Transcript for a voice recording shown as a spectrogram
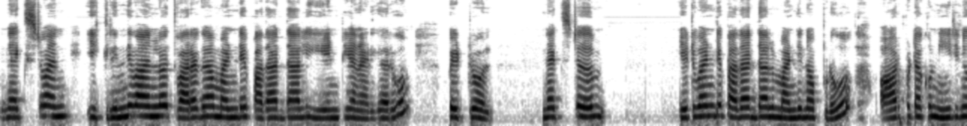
నెక్స్ట్ వన్ ఈ క్రింది వాన్లో త్వరగా మండే పదార్థాలు ఏంటి అని అడిగారు. పెట్రోల్ నెక్స్ట్ ఎటువంటి పదార్థాలు మండినప్పుడు ఆర్పుటకు నీటిని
